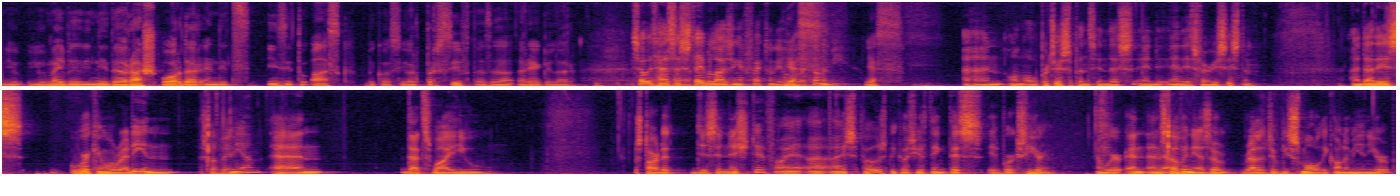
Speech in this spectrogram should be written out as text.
You, you maybe need a rush order, and it's easy to ask because you are perceived as a, regular. So it has a uh, stabilizing effect on the whole yes. economy. Yes. And on all participants in this in, in this very system, and that is working already in Slovenia, and that's why you started this initiative, I, I, I, suppose, because you think this it works here, and we're and, and yeah. Slovenia is a relatively small economy in Europe.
